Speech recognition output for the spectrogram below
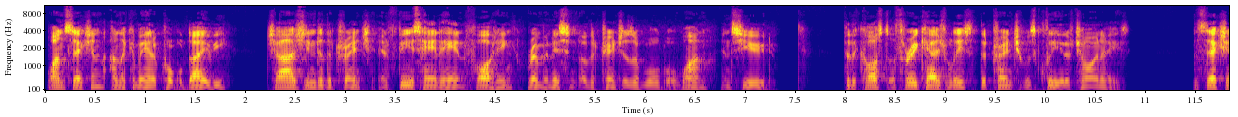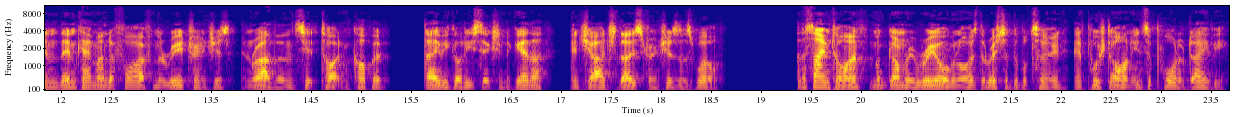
One section, under command of Corporal Davy, charged into the trench, and fierce hand-to-hand fighting, reminiscent of the trenches of World War I, ensued. To the cost of three casualties, the trench was cleared of Chinese. The section then came under fire from the rear trenches, and rather than sit tight and cop it, Davy got his section together and charged those trenches as well. At the same time, Montgomery reorganised the rest of the platoon and pushed on in support of Davy.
